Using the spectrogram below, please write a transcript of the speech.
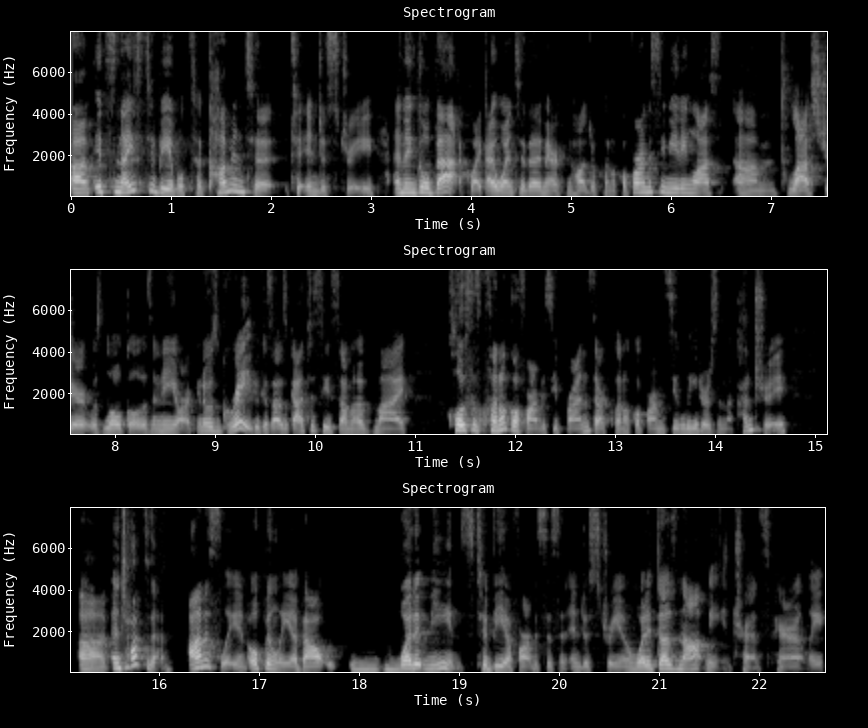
um, it's nice to be able to come into to industry and then go back. Like I went to the American College of Clinical Pharmacy meeting last um, last year. It was local. It was in New York, and it was great because I was got to see some of my closest clinical pharmacy friends. They're clinical pharmacy leaders in the country um, and talk to them honestly and openly about what it means to be a pharmacist in industry and what it does not mean transparently.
